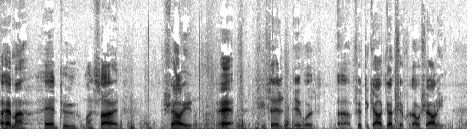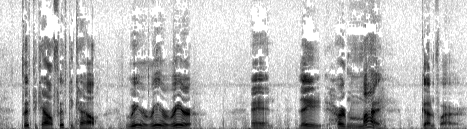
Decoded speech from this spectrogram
I had my head to my side, shouting at. She said it was a 50 cal gunship because I was shouting, 50 cal, 50 cal, rear, rear, rear. And they heard my gunfire,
